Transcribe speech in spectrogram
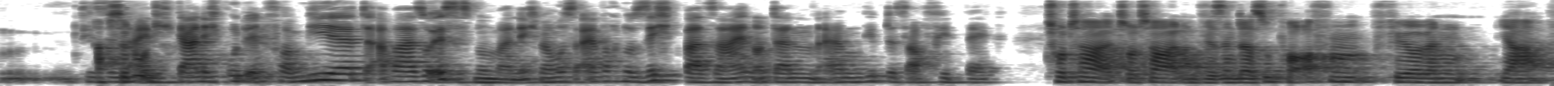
die Absolut. sind eigentlich gar nicht gut informiert, aber so ist es nun mal nicht. Man muss einfach nur sichtbar sein und dann ähm, gibt es auch Feedback. Total, total. Und wir sind da super offen für, wenn ja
